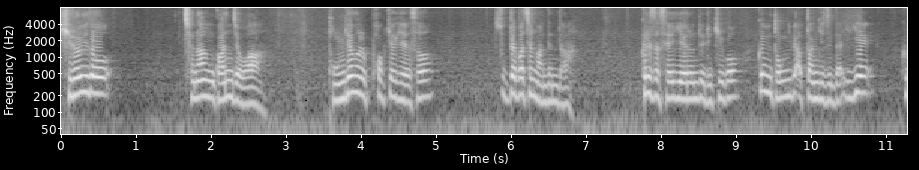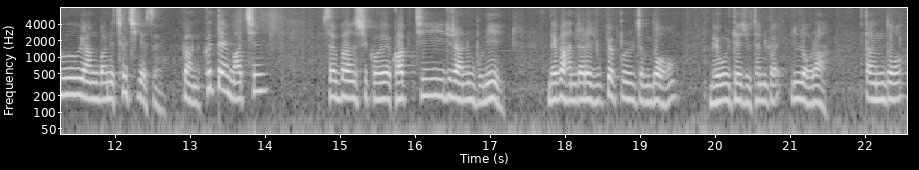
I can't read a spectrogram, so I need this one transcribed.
히로이도 천황 관저와 동경을 폭격해서 쑥대밭을 만든다. 그래서 세계 여론도 일으키고 그러면 독립이 앞당겨진다. 이게 그 양반의 철칙이었어요. 그러니까 그때 마침 샌프란시스코의 곽질이라는 분이 내가 한 달에 600불 정도 매월 대줄 테니까 일로 오라. 땅도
